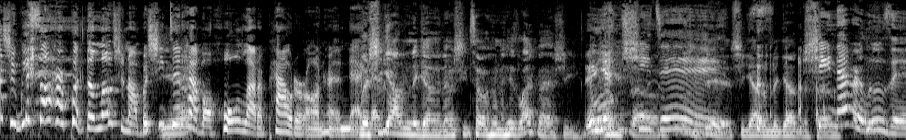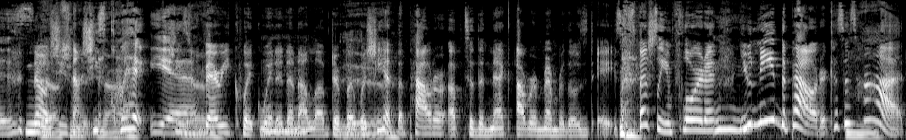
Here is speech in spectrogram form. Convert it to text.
ashy. We saw her put the lotion on, but she did have a whole lot of powder on her neck. But she got them together though. She told him his life ashy. Yeah, she did. She did. She got them together. She so. never loses. no, Yeah, she's she- not. She's nah. quick. Yeah. She's very quick witted, and I loved her. But when she had the powder up to the neck, I remember those days, especially in Florida. Mm-hmm. You need the powder because it's Mm-hmm. hot.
